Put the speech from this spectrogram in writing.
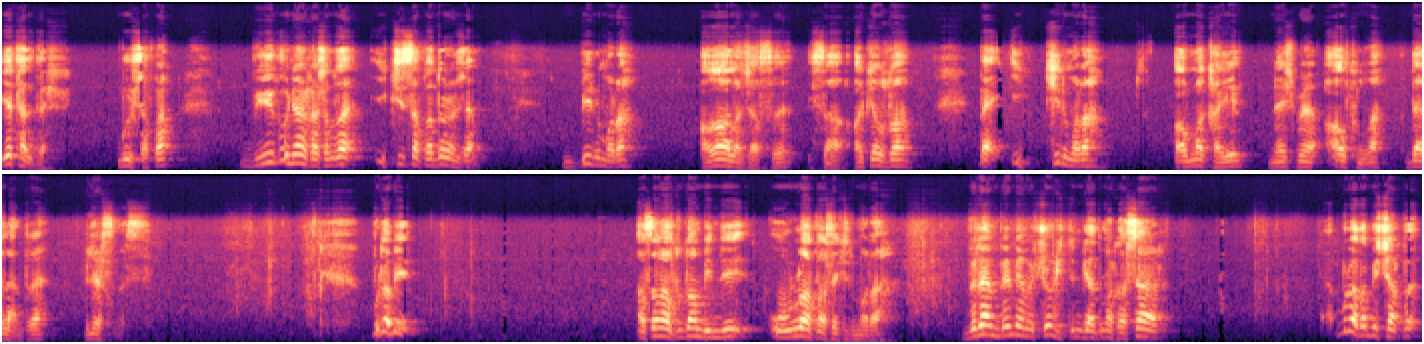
yeterlidir. Bu üç safha. Büyük oynayan arkadaşlarımıza iki safhadan önce bir numara Ağa Alacası İsa Akyavuz'la ve iki numara Almakayı Necmi Altın'la değerlendirebilirsiniz. Burada bir Hasan Altun'dan bindiği uğurlu at var 8 numara. Veren vermemiş çok gittim geldim arkadaşlar. Burada bir çarpı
